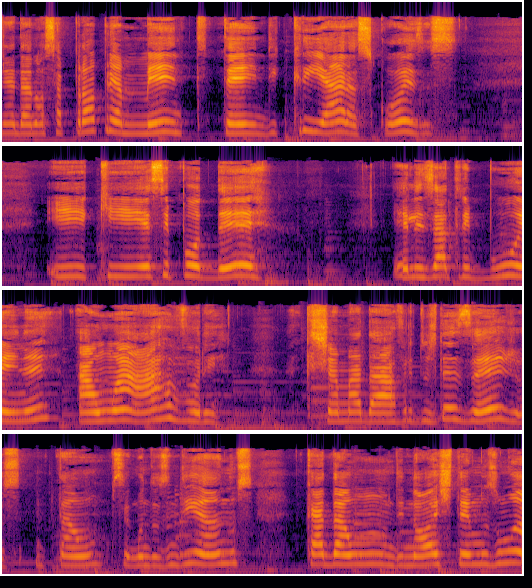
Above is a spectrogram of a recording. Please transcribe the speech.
né, da nossa própria mente tem de criar as coisas e que esse poder eles atribuem né, a uma árvore chamada árvore dos desejos. Então, segundo os indianos, cada um de nós temos uma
